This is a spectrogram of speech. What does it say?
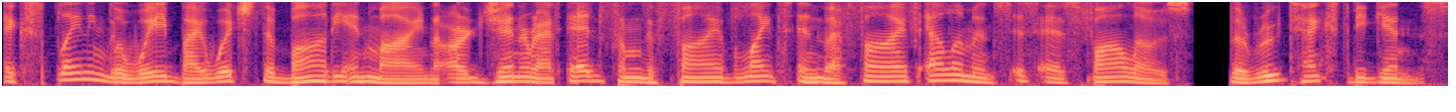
explaining the way by which the body and mind are generated from the five lights and the five elements is as follows. The root text begins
